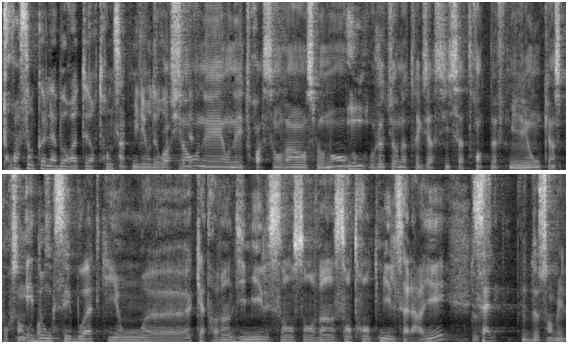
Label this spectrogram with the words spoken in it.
300 euh, collaborateurs, 37 millions d'euros. 300, on est, on est 320 en ce moment. Et on clôture notre exercice à 39 millions, 15% de Et donc, ces boîtes qui ont 90 000, 100, 120, 130 000 salariés. plus de 200 000.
